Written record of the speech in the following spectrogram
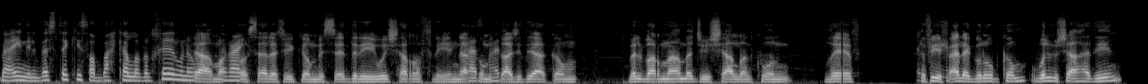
معين البستكي. صبحك الله بالخير يا ونورت مرحبا معي وسهلا فيكم. يسعدني ويشرفني إن أكون. متواجد وياكم بالبرنامج وإن شاء الله نكون ضيف خفيف. على قلوبكم والمشاهدين.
